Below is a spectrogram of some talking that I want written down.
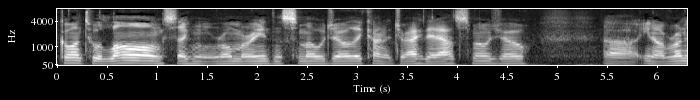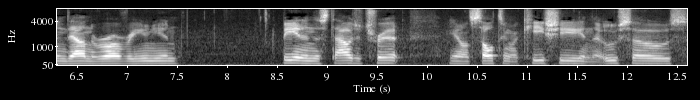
go on to a long segment with Roman Reigns and Samoa Joe. They kind of dragged it out. Samoa Joe, uh, you know, running down the Raw reunion being a nostalgia trip, you know, insulting Rikishi and the Usos.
